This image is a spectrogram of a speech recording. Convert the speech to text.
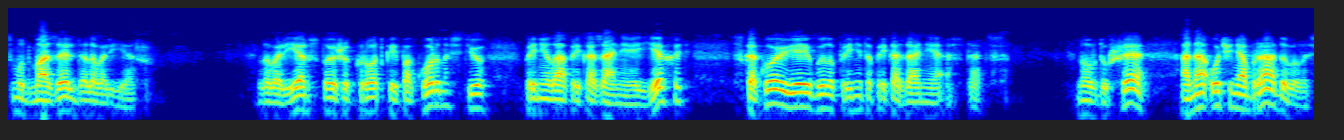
с мадемуазель де лавальер». Лавальер с той же кроткой покорностью приняла приказание ехать, с какой ею было принято приказание остаться. Но в душе она очень обрадовалась,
